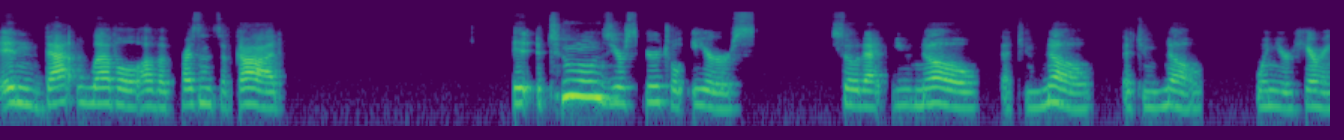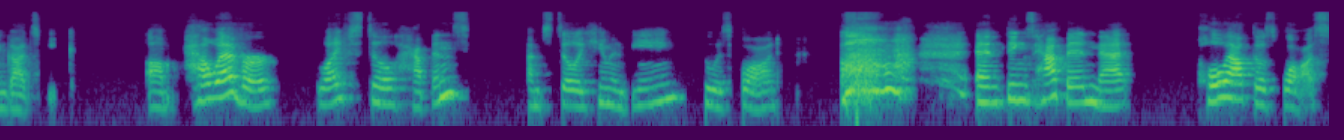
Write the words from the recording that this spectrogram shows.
in that level of a presence of God, it attunes your spiritual ears so that you know that you know that you know when you're hearing God speak. Um, however, life still happens. I'm still a human being who is flawed. and things happen that pull out those flaws.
